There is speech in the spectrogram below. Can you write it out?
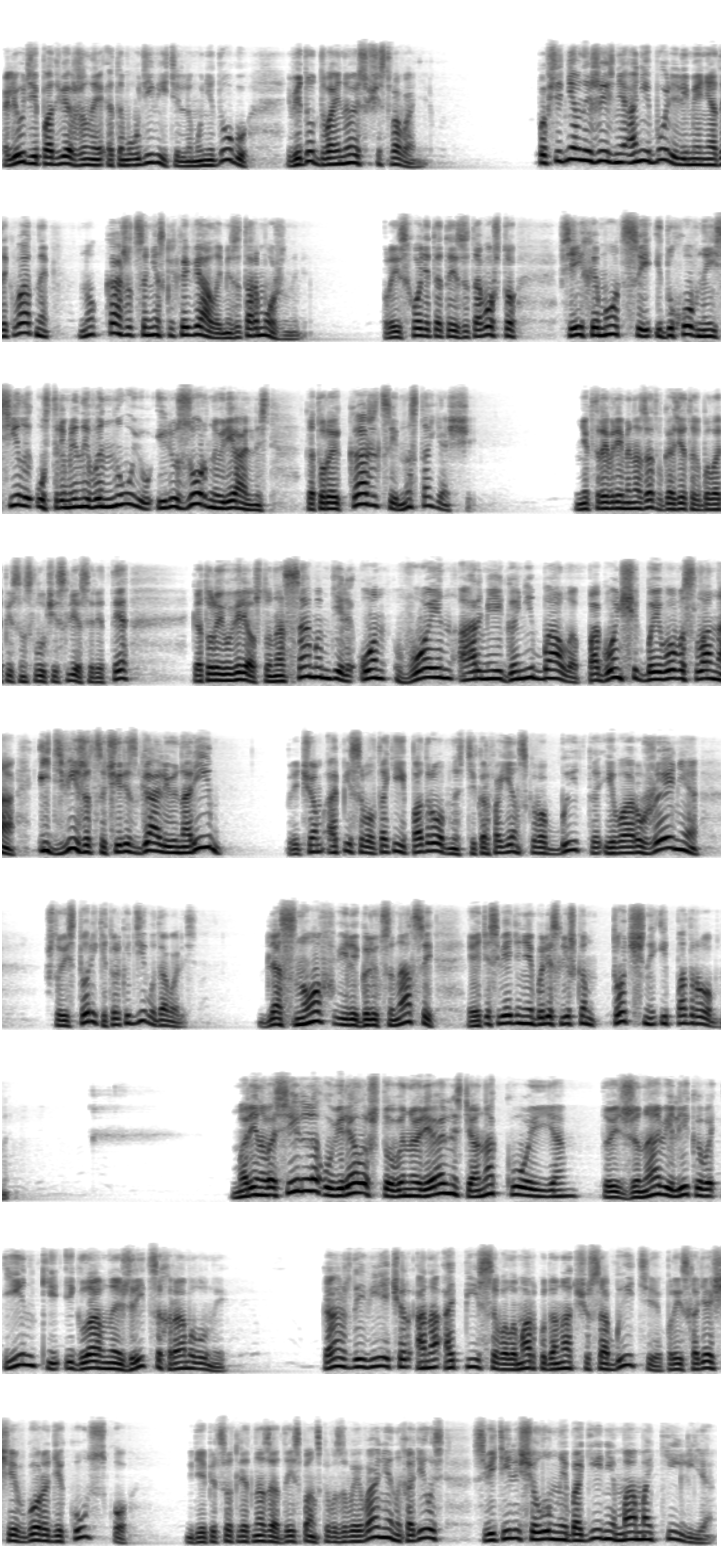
Люди, подверженные этому удивительному недугу, ведут двойное существование. В повседневной жизни они более или менее адекватны, но кажутся несколько вялыми, заторможенными. Происходит это из-за того, что все их эмоции и духовные силы устремлены в иную, иллюзорную реальность, которая кажется им настоящей. Некоторое время назад в газетах был описан случай слесаря Т., который уверял, что на самом деле он воин армии Ганнибала, погонщик боевого слона и движется через Галлию на Рим, причем описывал такие подробности карфагенского быта и вооружения, что историки только диву давались. Для снов или галлюцинаций эти сведения были слишком точны и подробны. Марина Васильевна уверяла, что в иной реальности она Койя, то есть жена великого Инки и главная жрица храма Луны. Каждый вечер она описывала Марку Донатчу события, происходящие в городе Куско, где 500 лет назад до испанского завоевания находилось святилище лунной богини Мама Килья.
